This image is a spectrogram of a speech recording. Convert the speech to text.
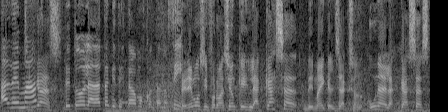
además Chicas. de toda la data que te estábamos contando. Sí. Tenemos información que es la casa de Michael Jackson, una de las casas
